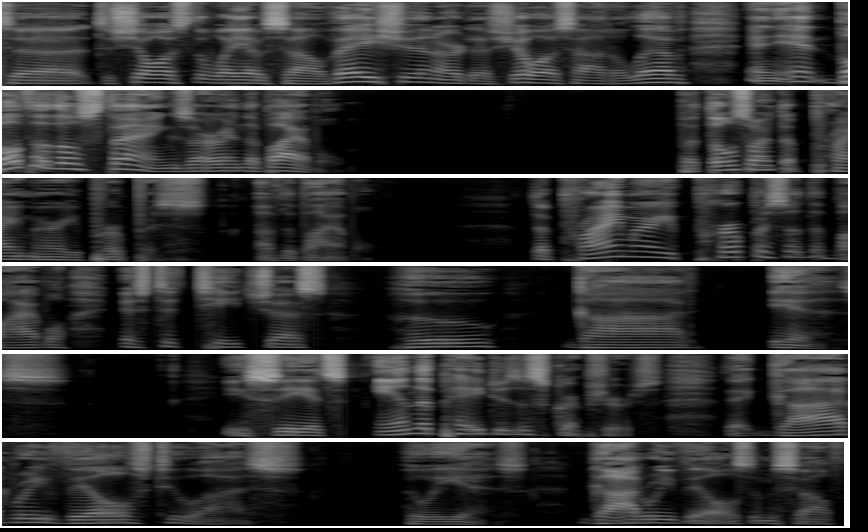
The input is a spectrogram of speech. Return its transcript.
to, to show us the way of salvation or to show us how to live. And, and both of those things are in the Bible. But those aren't the primary purpose of the Bible. The primary purpose of the Bible is to teach us who God is. You see, it's in the pages of scriptures that God reveals to us who He is. God reveals Himself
